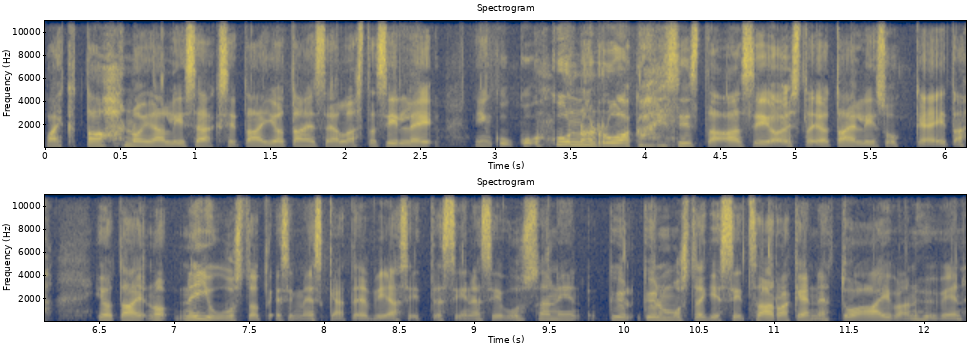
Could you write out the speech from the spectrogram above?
vaikka tahnoja lisäksi tai jotain sellaista sille niin kuin kunnon ruokaisista asioista, jotain lisukkeita, jotain, no ne juustot esimerkiksi käteviä sitten siinä sivussa, niin kyllä, kyllä mustakin sit saa rakennettua aivan hyvin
